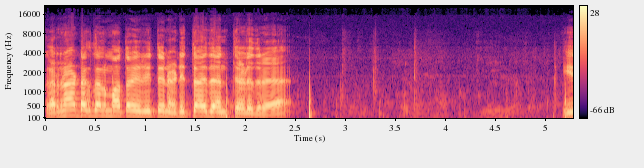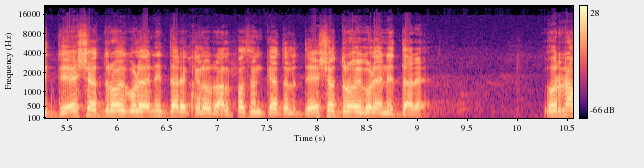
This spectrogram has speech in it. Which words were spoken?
ಕರ್ನಾಟಕದಲ್ಲಿ ಮಾತ್ರ ಈ ರೀತಿ ನಡೀತಾ ಇದೆ ಅಂತ ಹೇಳಿದ್ರೆ ಈ ದೇಶದ್ರೋಹಿಗಳು ಏನಿದ್ದಾರೆ? ಕೆಲವರು ಅಲ್ಪಸಂಖ್ಯಾತಲ್ಲಿ ದೇಶದ್ರೋಹಿಗಳು ಏನಿದ್ದಾರೆ? ಇವ್ರನ್ನ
